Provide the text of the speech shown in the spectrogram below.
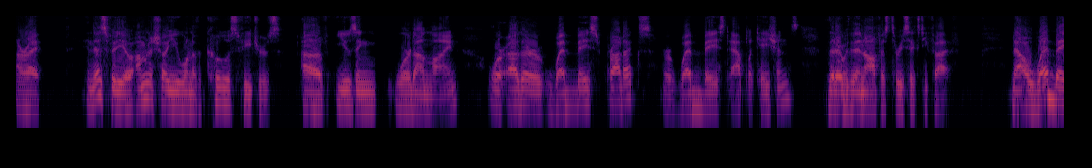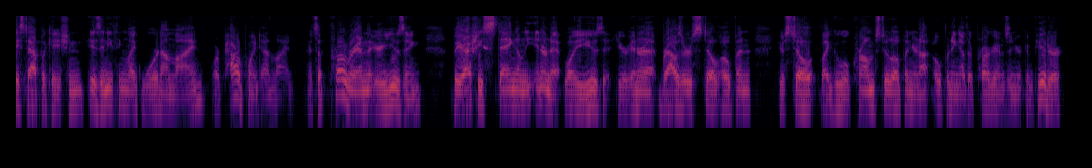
Alright, in this video I'm going to show you one of the coolest features of using Word Online or other web-based products or web-based applications that are within Office 365. Now a web-based application is anything like Word Online or PowerPoint Online. It's a program that you're using, but you're actually staying on the internet while you use it. Your internet browser is still open, you're still, like Google Chrome still open, you're not opening other programs in your computer,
